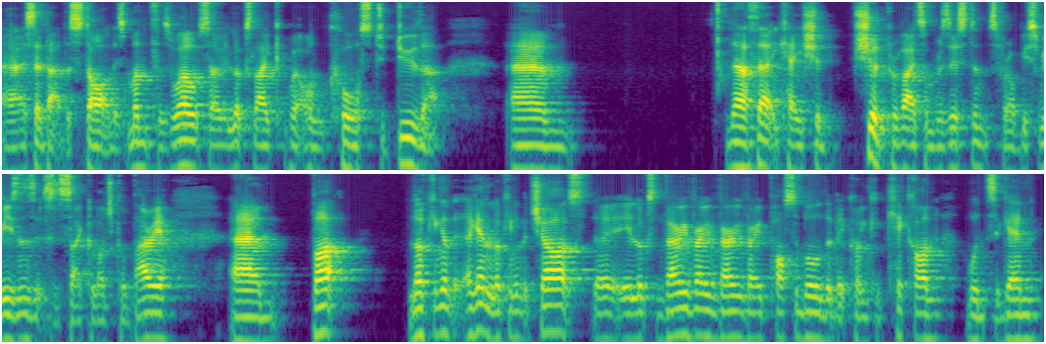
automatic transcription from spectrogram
Uh, I said that at the start of this month as well, so it looks like we're on course to do that. Um, now, 30k should should provide some resistance for obvious reasons. It's a psychological barrier, um, but looking at the, again, looking at the charts, it looks very, very, very, very possible that Bitcoin could kick on once again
